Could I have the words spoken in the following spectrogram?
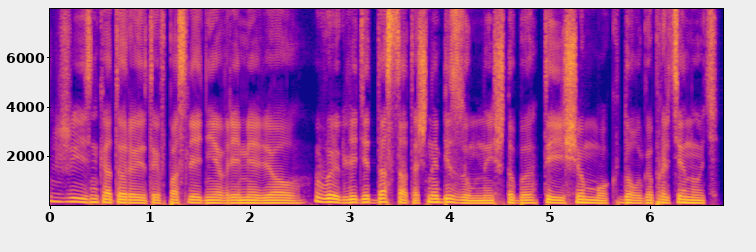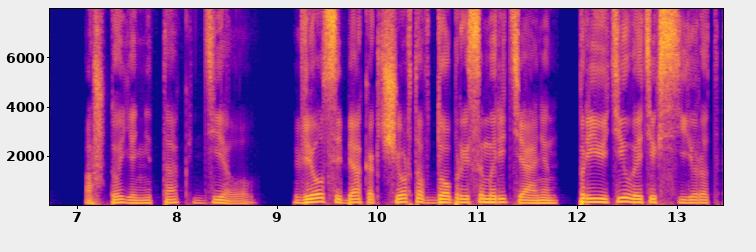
Жизнь, которую ты в последнее время вел, выглядит достаточно безумной, чтобы ты еще мог долго протянуть. А что я не так делал? Вел себя как чертов добрый самаритянин, приютил этих сирот,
